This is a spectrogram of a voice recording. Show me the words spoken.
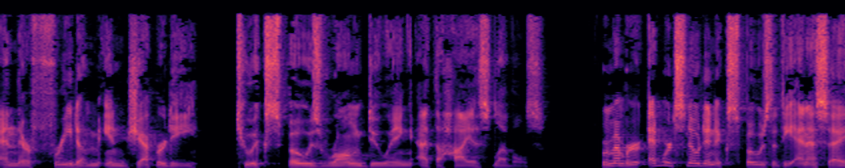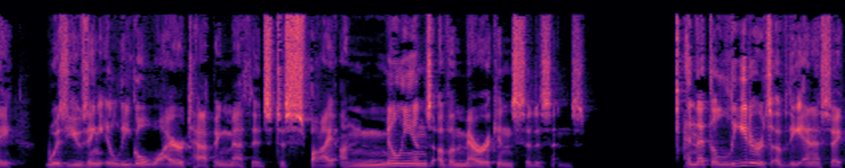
and their freedom in jeopardy to expose wrongdoing at the highest levels. Remember, Edward Snowden exposed that the NSA was using illegal wiretapping methods to spy on millions of American citizens. And that the leaders of the NSA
